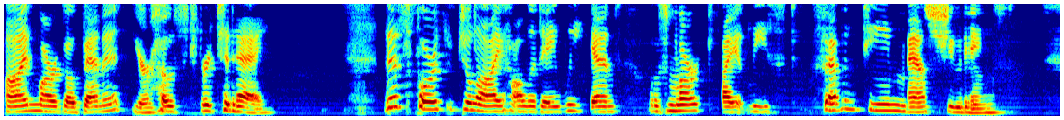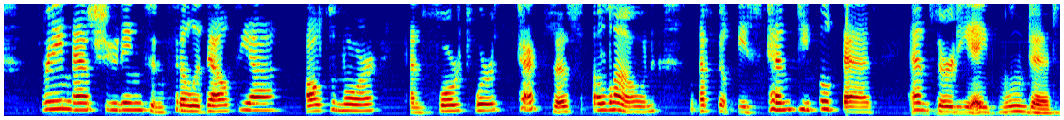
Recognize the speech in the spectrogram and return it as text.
I'm Margot Bennett, your host for today. This 4th of July holiday weekend was marked by at least 17 mass shootings. Three mass shootings in Philadelphia, Baltimore, and Fort Worth, Texas alone left at least 10 people dead and 38 wounded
